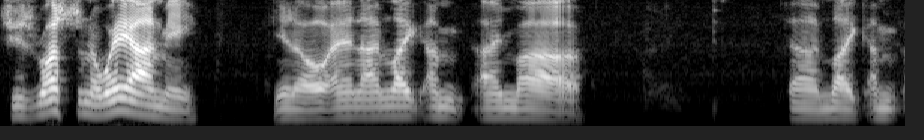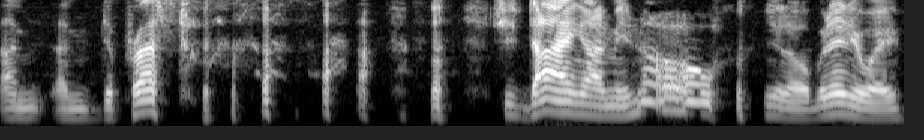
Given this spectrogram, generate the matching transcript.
she's rusting away on me, you know. And I'm like, I'm I'm uh, I'm like, I'm I'm I'm depressed. she's dying on me. No, you know. But anyway,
